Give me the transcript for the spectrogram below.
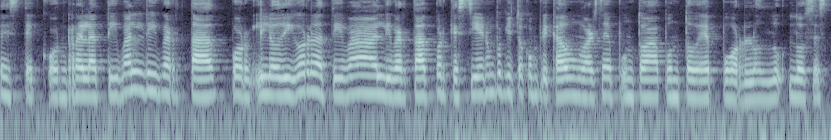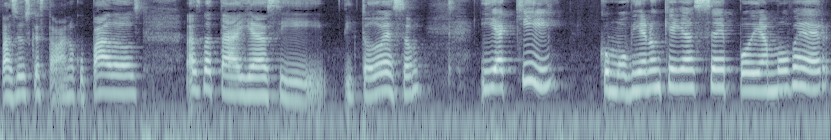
este, con relativa libertad, por, y lo digo relativa libertad porque sí era un poquito complicado moverse de punto A a punto B por los, espacios que estaban ocupados, las batallas y, todo eso. Y aquí, como vieron que ella se podía mover,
